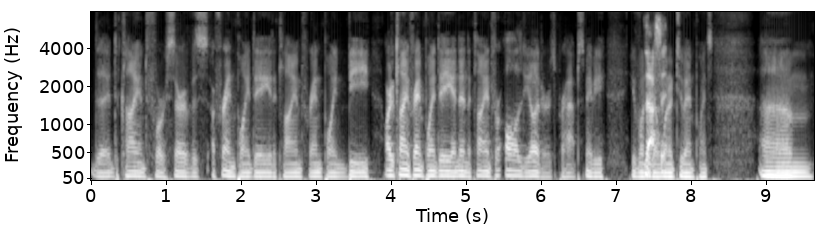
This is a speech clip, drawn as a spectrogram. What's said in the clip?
the, the client for service for endpoint A, the client for endpoint B, or the client for endpoint A, and then the client for all the others. Perhaps maybe you've only got one or two endpoints. Um,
